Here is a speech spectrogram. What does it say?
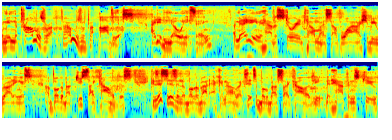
I mean, the problems were, problems were obvious. I didn't know anything. I mean, I didn't even have a story to tell myself why I should be writing a, a book about two psychologists, because this isn't a book about economics. It's a book about psychology that happens to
